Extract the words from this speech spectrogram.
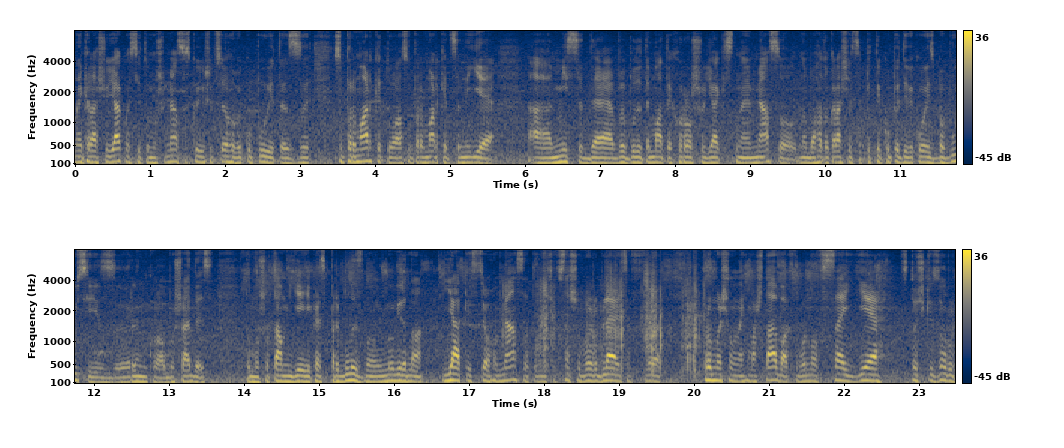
найкращої якості, тому що м'ясо, скоріше всього, ви купуєте з супермаркету, а супермаркет це не є місце, де ви будете мати хороше якісне м'ясо. Набагато краще це піти купити в якоїсь бабусі з ринку або ще десь, тому що там є якась приблизно ймовірна якість цього м'яса, тому що все, що виробляється в промишлених масштабах, воно все є з точки зору,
